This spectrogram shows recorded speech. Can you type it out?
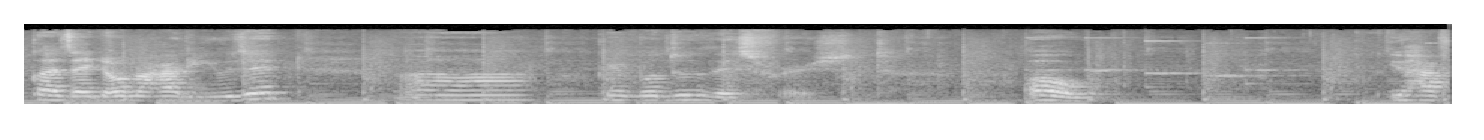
because I don't know how to use it. Uh, okay, we'll do this first. Oh, you have.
